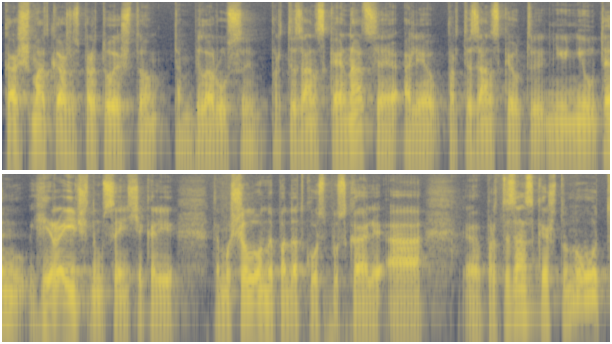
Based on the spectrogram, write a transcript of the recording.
ка шмат кажуць пра тое што там беларусы партызанская нацыя але партызанская не, не ў тэму гераічным сэнсе калі там эшелоны падатко спускалі а партызанская што ну вот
